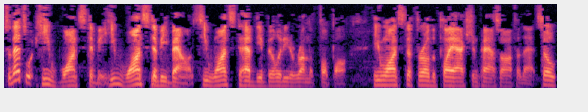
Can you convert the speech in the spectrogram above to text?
So that's what he wants to be. He wants to be balanced. He wants to have the ability to run the football. He wants to throw the play action pass off of that. So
